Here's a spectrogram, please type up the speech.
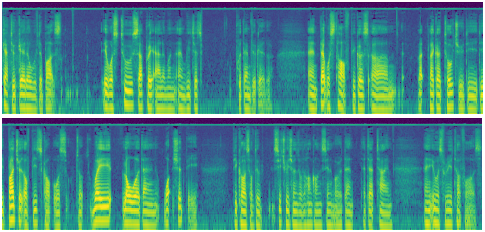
get together with the bus. It was two separate elements, and we just put them together, and that was tough because, um, like, like I told you, the, the budget of Beast Cop was way lower than what should be, because of the situations of the Hong Kong cinema then at that time, and it was really tough for us.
